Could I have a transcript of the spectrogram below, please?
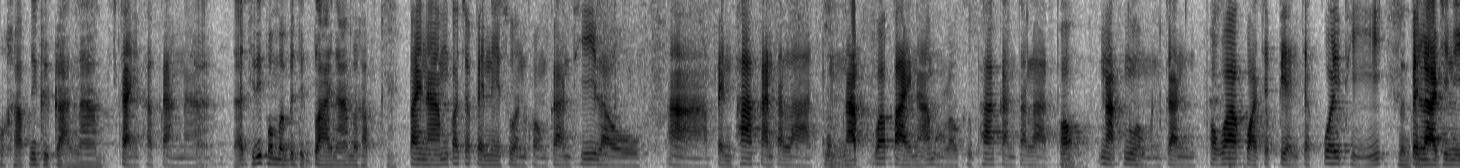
บครับนี่คือกลางน้ใช่ครับกลางน้ำำแล้วทีนี้พอมันไปถึงปลายน้ำนะครับ ปลายน้ำก็จะเป็นในส่วนของการที่เราอ่าเป็นภาคการตลาด ผมนับว่าปลายน้ำของเราคือภาคการตลาด เพราะหนักหน่วงเหมือนกัน เพราะว่ากว่าจะเปลี่ยนจากกล้วยผีนั่นสิเป็นราชินี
